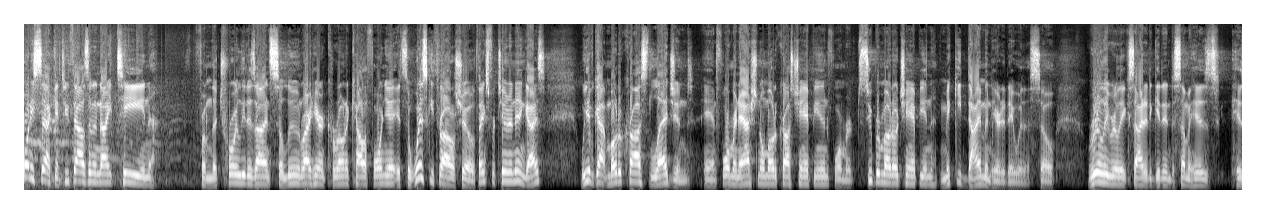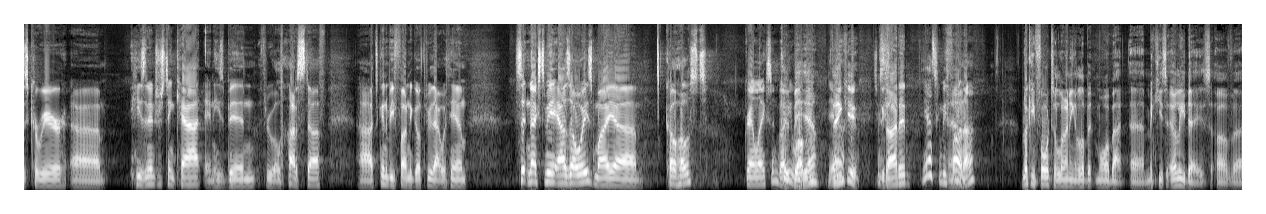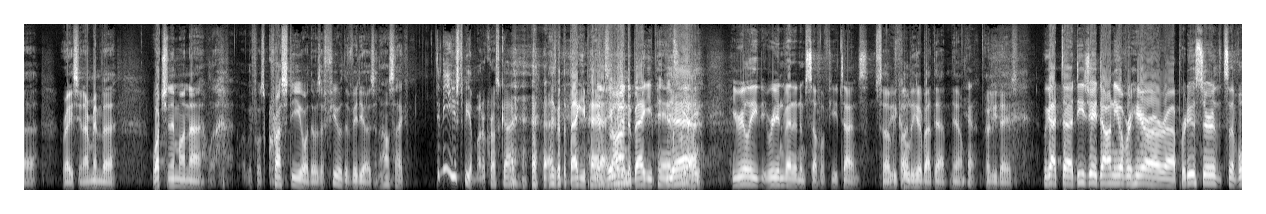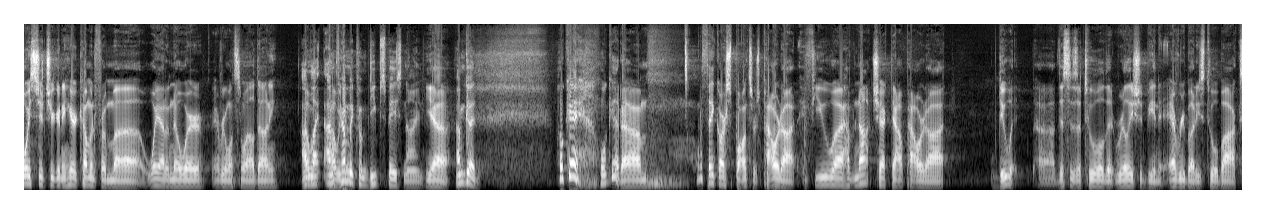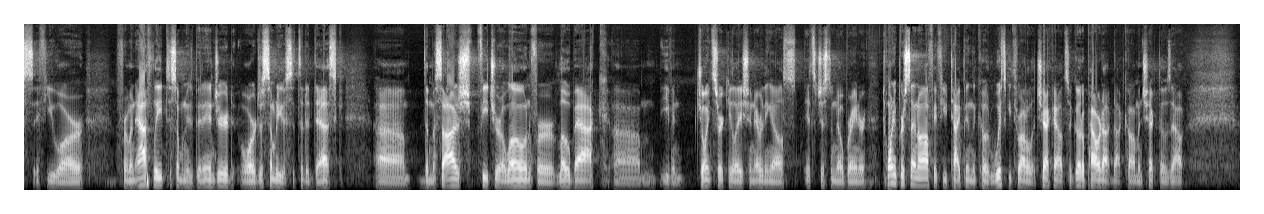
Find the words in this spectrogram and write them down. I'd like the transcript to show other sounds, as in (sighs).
March 22nd, 2019, from the Troy Lee Design Saloon right here in Corona, California. It's the Whiskey Throttle Show. Thanks for tuning in, guys. We have got motocross legend and former national motocross champion, former supermoto champion, Micky Dymond here today with us. So, really, really excited to get into some of his his career. Um, he's an interesting cat, and he's been through a (laughs) lot of stuff. Uh, it's going to be fun to go through that with him. Sitting next to me, as always, my uh, co-host, Grant Langston. Buddy, Good to be welcome. here. Thank you. It's gonna be- Excited. yeah, it's gonna be fun, Yeah. huh? Looking forward to learning a little bit more about uh, Micky's early days of uh, racing. I remember watching him on, uh, if it was Crusty or there was a few of the videos, and I was like, didn't he used to be a motocross guy? (laughs) He's got the baggy pants Yeah, he on. went into baggy pants. Yeah. he, he really reinvented himself a few times. so it'd be fun. cool to hear about that. Yeah, Yeah. early days. We got uh, DJ Donnie over here, our uh, producer. That's the voice that you're going to hear coming from uh, way out of nowhere every once in a while, Donnie. How I'm we- like I'm coming from Deep Space Nine. Yeah. I'm good. Okay, well, good. Um, I want to thank our sponsors, PowerDot. If you uh, have not checked out PowerDot, do it. Uh, this is a tool that really should be in everybody's toolbox. If you are from an athlete to someone who's been injured or just somebody who sits at a desk, um, the massage feature alone for low back, um, even joint circulation, everything else, it's just a no brainer. 20% off if you type in the code Whiskey Throttle at checkout. So go to powerdot.com and check those out.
